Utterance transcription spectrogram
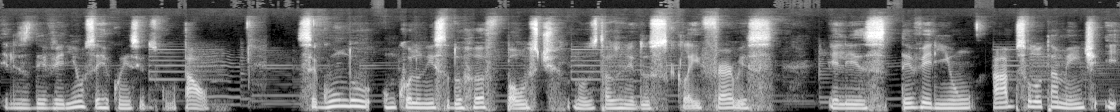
eles deveriam ser reconhecidos como tal? Segundo um colunista do HuffPost nos Estados Unidos, Clay Ferris, eles deveriam absolutamente e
